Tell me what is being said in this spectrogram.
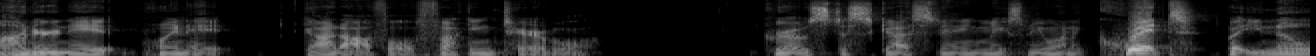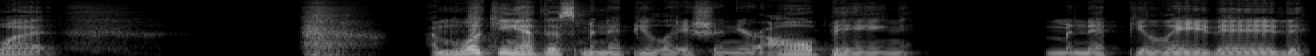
108.8. God awful. Fucking terrible. Gross, disgusting. Makes me want to quit. But you know what? I'm looking at this manipulation. You're all being manipulated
